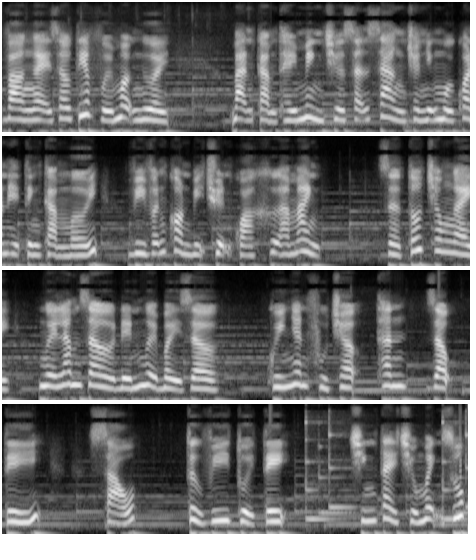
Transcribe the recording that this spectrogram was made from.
và ngại giao tiếp với mọi người. Bạn cảm thấy mình chưa sẵn sàng cho những mối quan hệ tình cảm mới, vì vẫn còn bị chuyện quá khứ ám ảnh. Giờ tốt trong ngày, 15 giờ đến 17 giờ. Quý nhân phù trợ, thân, dậu, tí. 6. Tử vi tuổi tỵ Chính tài chiếu mệnh giúp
